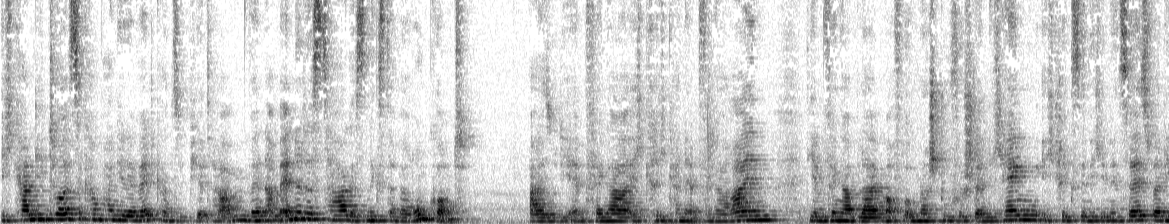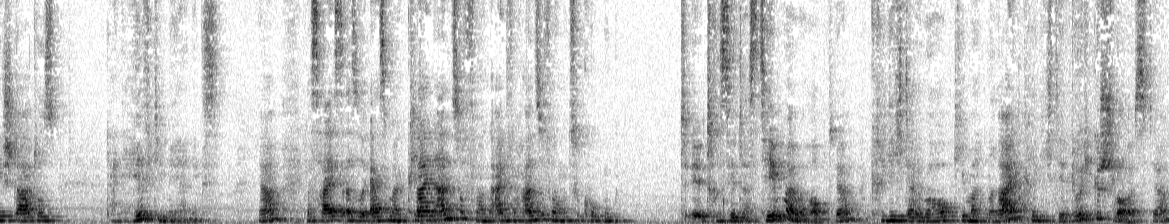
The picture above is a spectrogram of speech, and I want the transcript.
Ich kann die tollste Kampagne der Welt konzipiert haben, wenn am Ende des Tages nichts dabei rumkommt. Also die Empfänger, ich kriege keine Empfänger rein, die Empfänger bleiben auf irgendeiner Stufe ständig hängen, ich kriege sie nicht in den Sales Ready Status, dann hilft die mir ja nichts. Ja? Das heißt also erstmal klein anzufangen, einfach anzufangen zu gucken, interessiert das Thema überhaupt? Ja? Kriege ich da überhaupt jemanden rein? Kriege ich den durchgeschleust? Ja?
